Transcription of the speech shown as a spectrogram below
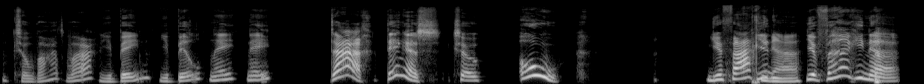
Ik zo, waar, waar? Je been? Je bil? Nee, nee. Daar, dinges. Ik zo, oh, Je vagina. je vagina.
